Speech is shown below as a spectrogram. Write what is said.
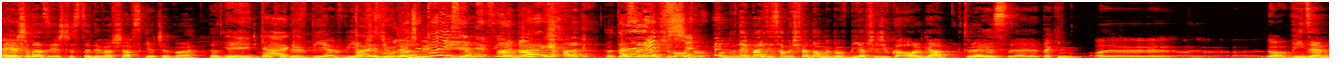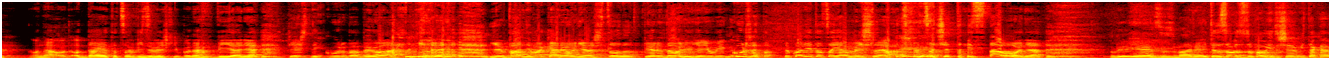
A jeszcze raz, jeszcze sceny warszawskie trzeba nadmienić, Yy, bo tak. wtedy wbija, wbija przyjaciółka... To jest inny film, Ale, tak. ale to, to jest Ale najlepsze, bo on był, on był najbardziej samoświadomy, bo wbija przyjaciółka Olga, która jest e, takim e, no, widzem. Ona od- oddaje to, co widz myśli, bo ona wbija, nie? Gdzieś ty kurwa była, nie? Jebany makaroniarz, co on odpierdolił? Nie, I mówię, kurczę, to dokładnie to, co ja myślę o tym, co się tutaj stało, nie? Jezus Maria. I to zu- zupełnie, to się robi taka e,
